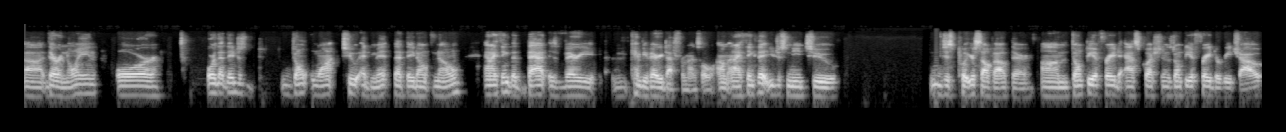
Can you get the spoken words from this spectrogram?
uh, they're annoying or or that they just don't want to admit that they don't know. And I think that that is very can be very detrimental. Um, and I think that you just need to just put yourself out there. Um, don't be afraid to ask questions. Don't be afraid to reach out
